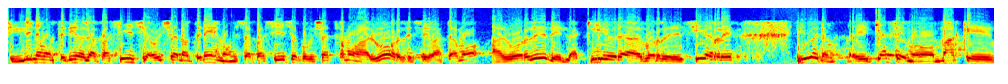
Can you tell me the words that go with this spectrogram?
Si bien hemos tenido la paciencia, hoy ya no tenemos esa paciencia porque ya estamos al borde, Seba, estamos al borde de la quiebra, al borde del cierre. Y bueno, eh, ¿qué hacemos más que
